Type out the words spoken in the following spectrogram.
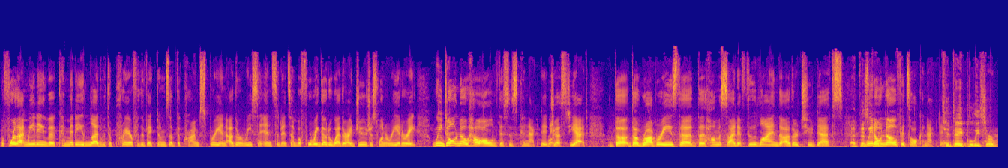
Before that meeting, the committee led with a prayer for the victims of the crime spree and other recent incidents. And before we go to weather, I do just want to reiterate, we don't know how all of this is connected right. just yet. The the robberies, the, the homicide at Food Lion, the other two deaths, we point, don't know if it's all connected. Today, police are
